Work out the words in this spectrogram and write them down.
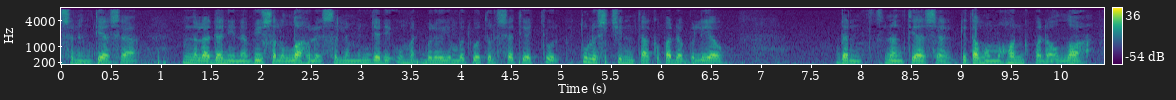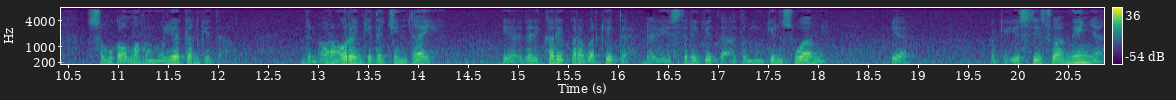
senantiasa meneladani Nabi sallallahu alaihi wasallam menjadi umat beliau yang betul-betul setia tulus cinta kepada beliau. Dan senantiasa kita memohon kepada Allah semoga Allah memuliakan kita dan orang-orang yang kita cintai ya dari karib kerabat kita dari istri kita atau mungkin suami ya bagi istri suaminya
